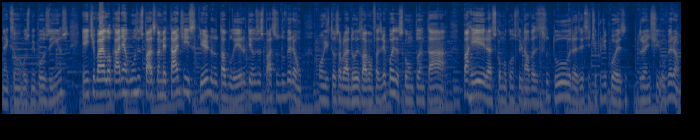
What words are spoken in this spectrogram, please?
né? Que são os mipolzinhos. E a gente vai alocar em alguns espaços. Na metade esquerda do tabuleiro tem os espaços do verão. Onde teus trabalhadores lá vão fazer coisas como plantar barreiras, como construir novas estruturas, esse tipo de coisa. Durante o verão.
